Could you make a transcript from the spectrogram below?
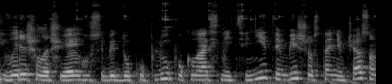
І вирішила, що я його собі докуплю по класній ціні. Тим більше останнім часом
